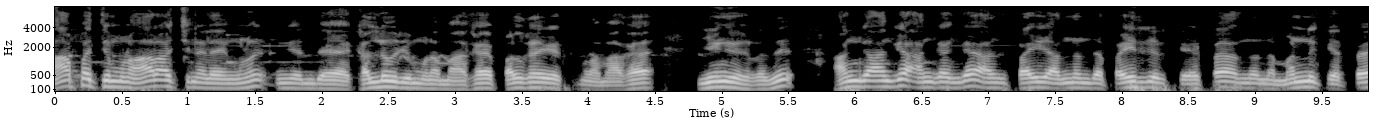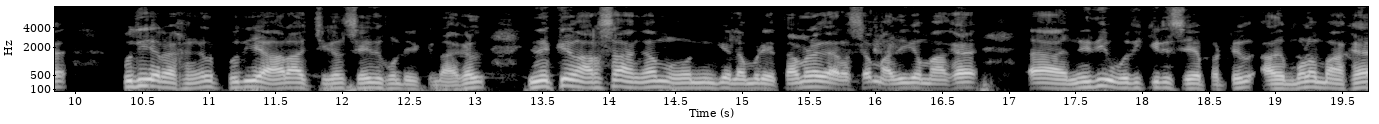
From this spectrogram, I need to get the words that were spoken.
நாற்பத்தி மூணு ஆராய்ச்சி. நிலையங்களும் இங்கே இந்த கல்லூரி மூலமாக பல்கலைக்கழகத்தின் மூலமாக இயங்குகிறது. அங்கங்கே அங்கங்கே அது பயிர் அந்தந்த பயிர்களுக்கு ஏற்ப அந்தந்த மண்ணுக்கு ஏற்ப புதிய ரகங்கள் புதிய ஆராய்ச்சிகள் செய்து கொண்டிருக்கிறார்கள் இதுக்கு அரசாங்கம் இங்கே நம்முடைய தமிழக அரசும் அதிகமாக நிதி ஒதுக்கீடு செய்யப்பட்டு அது மூலமாக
